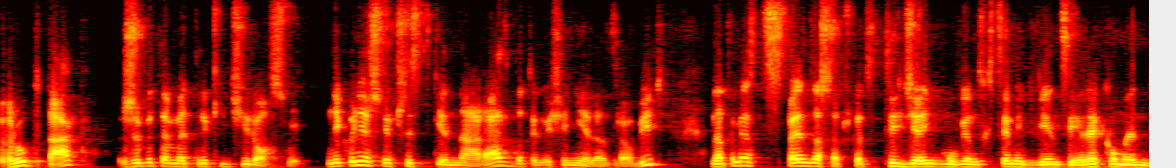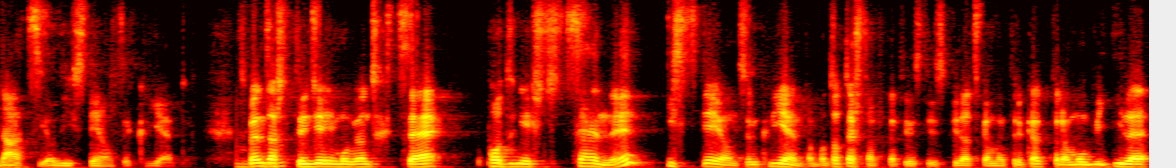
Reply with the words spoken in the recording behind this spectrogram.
rób tak, żeby te metryki ci rosły. Niekoniecznie wszystkie naraz, bo tego się nie da zrobić. Natomiast spędzasz na przykład tydzień mówiąc, chcę mieć więcej rekomendacji od istniejących klientów. Spędzasz tydzień mówiąc, chcę podnieść ceny istniejącym klientom, bo to też na przykład jest inspiracka metryka, która mówi, ile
